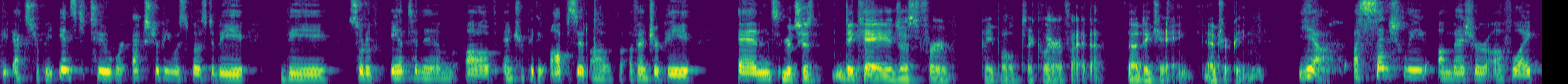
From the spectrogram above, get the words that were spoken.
the Extropy Institute, where extropy was supposed to be the sort of antonym of entropy, the opposite of, of entropy, and which is decay. Just for people to clarify that, uh, decay entropy. Yeah, essentially a measure of like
